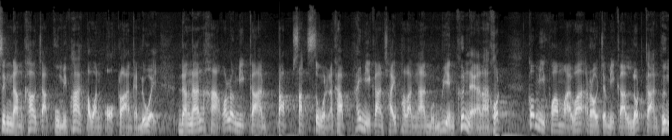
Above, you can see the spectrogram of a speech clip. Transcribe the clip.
ซึ่งนำเข้าจากภูมิภาคตะวันออกกลางกันด้วย ดังนั้นหากว่าเรามีการปรับสัดส่วนนะครับให้มีการใช้พลังงานหมุนเวียนขึ้นในอนาคต ก็มีความหมายว่าเราจะมีการลดการพึ่ง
